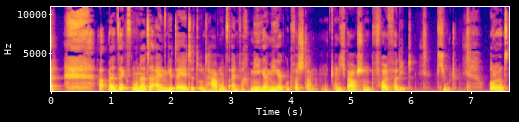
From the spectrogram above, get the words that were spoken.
hab mal sechs Monate einen gedatet und haben uns einfach mega, mega gut verstanden. Und ich war auch schon voll verliebt. Cute. Und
